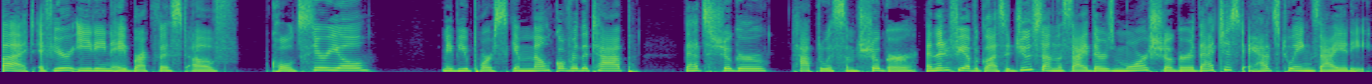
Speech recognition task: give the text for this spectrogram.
But if you're eating a breakfast of cold cereal, maybe you pour skim milk over the top, that's sugar topped with some sugar. And then if you have a glass of juice on the side, there's more sugar. That just adds to anxiety.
